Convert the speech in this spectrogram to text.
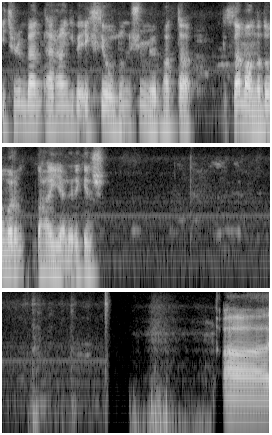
İTÜ'nün ben herhangi bir eksiği olduğunu düşünmüyorum. Hatta zamanla da umarım daha iyi yerlere gelir. Aa,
